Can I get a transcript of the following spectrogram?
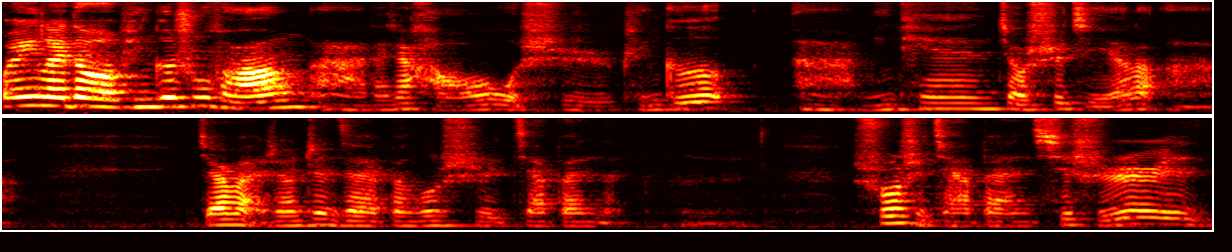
欢迎来到平哥书房啊！大家好，我是平哥啊。明天教师节了啊，今儿晚上正在办公室加班呢。嗯，说是加班，其实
